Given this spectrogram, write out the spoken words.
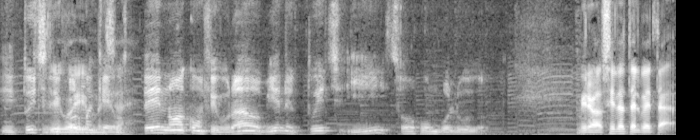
y Twitch Digo informa que mensaje. usted no ha configurado bien el Twitch y sos un boludo. Mira, vacílate el beta.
